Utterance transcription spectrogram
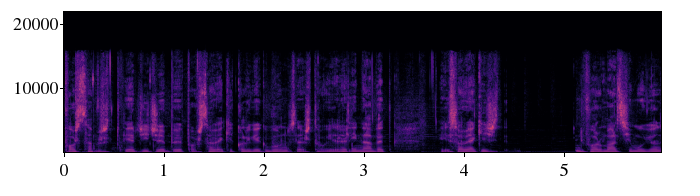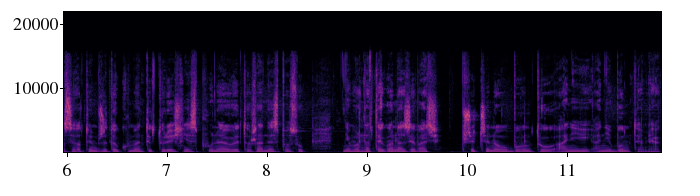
podstaw twierdzić, żeby powstał jakikolwiek bunt. Zresztą jeżeli nawet są jakieś informacje mówiące o tym, że dokumenty któreś nie spłynęły, to w żaden sposób nie można tego nazywać przyczyną buntu ani, ani buntem. Jak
